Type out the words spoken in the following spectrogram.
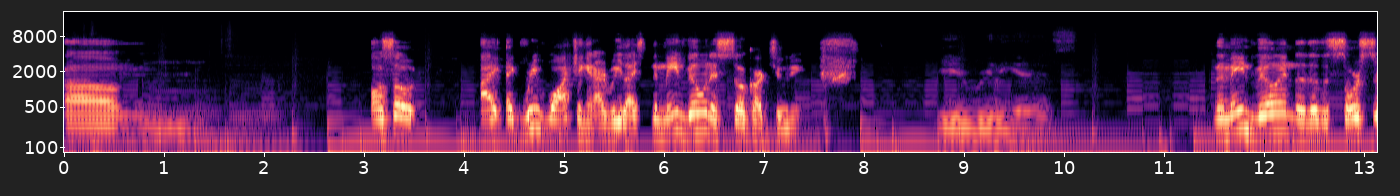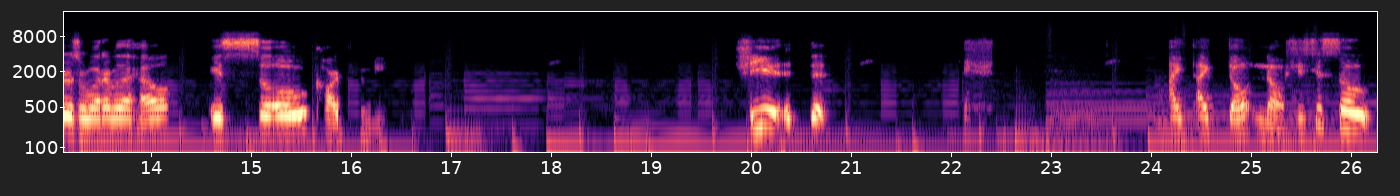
Um. Also, I like rewatching it. I realized the main villain is so cartoony. he really is. The main villain, the, the, the sorceress or whatever the hell, is so cartoony. She, the, I I don't know. She's just so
